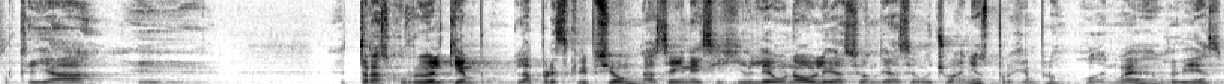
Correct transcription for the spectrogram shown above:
porque ya transcurrió el tiempo. La prescripción hace inexigible una obligación de hace 8 años, por ejemplo, o de 9 o de 10.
